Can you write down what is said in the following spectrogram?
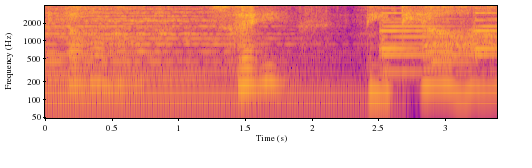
跳随你跳。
